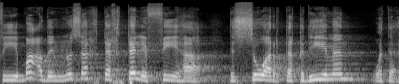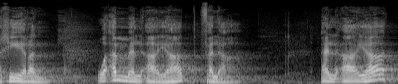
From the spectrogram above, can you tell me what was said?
في بعض النسخ تختلف فيها السور تقديما وتاخيرا. وأما الآيات فلا. الآيات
